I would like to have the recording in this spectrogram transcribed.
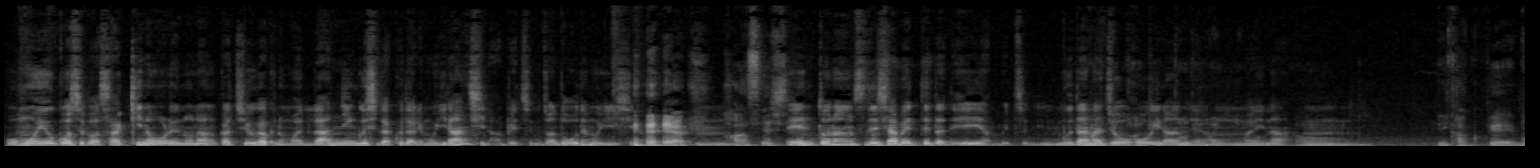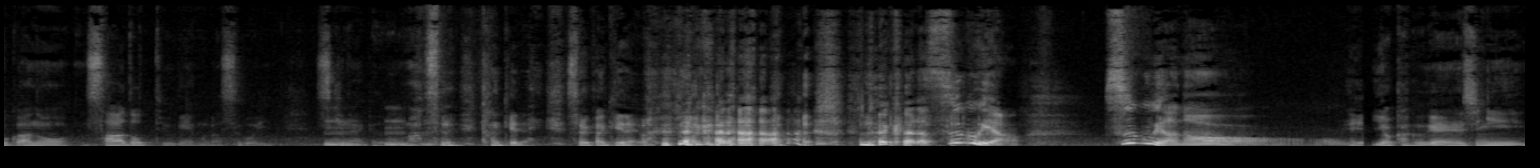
思い起こせばさっきの俺のなんか中学の前でランニングしてたくだりもいらんしな別に。そんなどうでもいいしな。いやうん。反省してエントランスで喋ってたでええやん別に。無駄な情報いらんねんまあほんまにな。ううん。んで格ゲー僕はあのサードっていうゲームがすごい好きなんやけど、うんうん。まあそれ関係ない。それ関係ないわ。だからだからすぐやん。すぐやなえいや格ゲーしに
